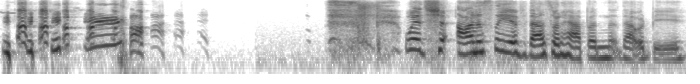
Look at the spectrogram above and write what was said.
Which, honestly, if that's what happened, that would be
